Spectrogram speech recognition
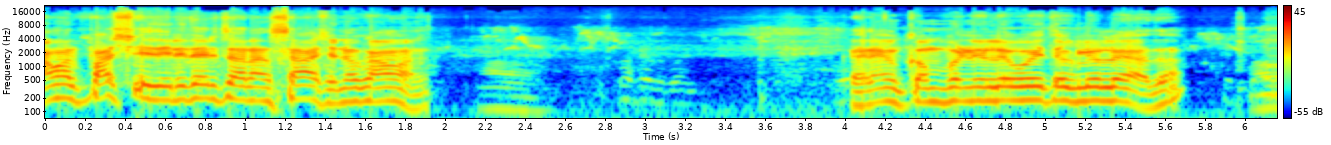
आम्हाला पाचशे दिले तरी चाला सहाशे नको आम्हाला. हा. कारण कंपनीला वैतकलेलं आहे आता. हो.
